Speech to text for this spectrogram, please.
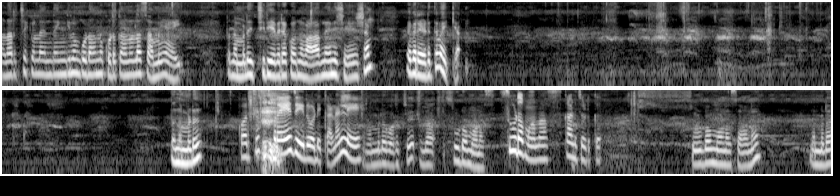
വളർച്ചയ്ക്കുള്ള എന്തെങ്കിലും കൂടെ ഒന്ന് കൊടുക്കാനുള്ള സമയമായി. അപ്പം നമ്മൾ ഇച്ചിരി ഇവരൊക്കെ ഒന്ന് വളർന്നതിന് ശേഷം ഇവരെടുത്ത് വയ്ക്കാം. അപ്പം നമ്മൾ കുറച്ച് സ്പ്രേ ചെയ്ത് കൊടുക്കണം അല്ലേ? നമ്മുടെ കുറച്ച് എന്താ സൂഡോമോണസ് സൂഡോമോണസ് കാണിച്ചു കൊടുക്ക്. സൂഡോമോണസ് ആണ് നമ്മുടെ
